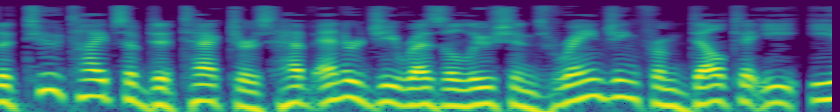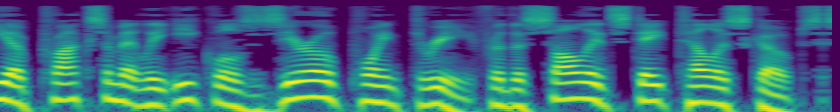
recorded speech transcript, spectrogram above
The two types of detectors have energy resolutions ranging from delta E, E approximately equals 0.3 for the solid-state telescopes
